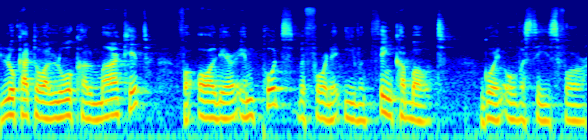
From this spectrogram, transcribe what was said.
look at our local market for all their inputs before they even think about going overseas for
